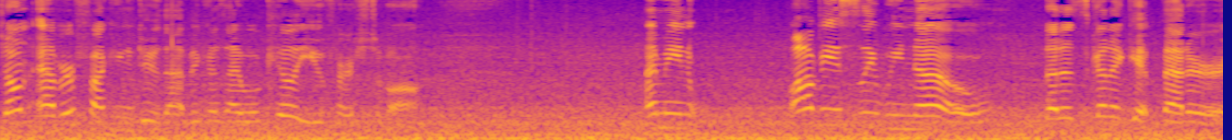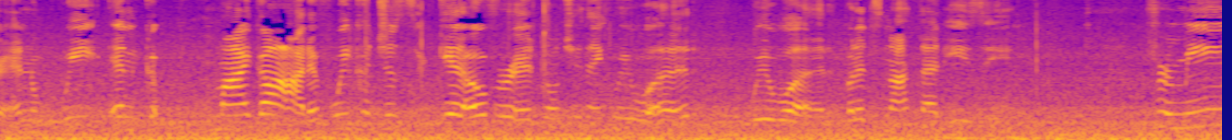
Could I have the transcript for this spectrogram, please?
Don't ever fucking do that because I will kill you first of all. I mean, obviously we know that it's gonna get better and we and my god if we could just get over it don't you think we would we would but it's not that easy for me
